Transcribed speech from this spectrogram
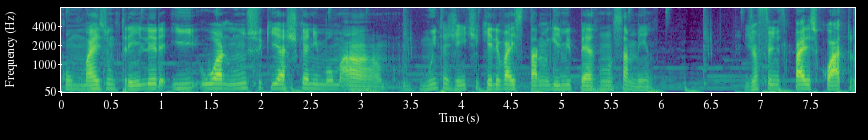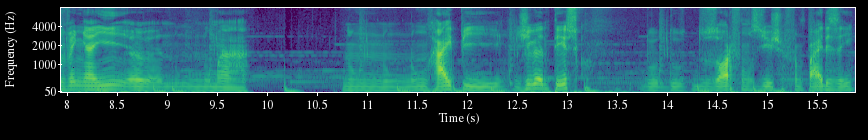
com mais um trailer e o anúncio que acho que animou muita gente que ele vai estar no Game Pass no lançamento. Age of Empires 4 vem aí uh, numa num, num, hype gigantesco do, do, dos órfãos de Age of Empires aí.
